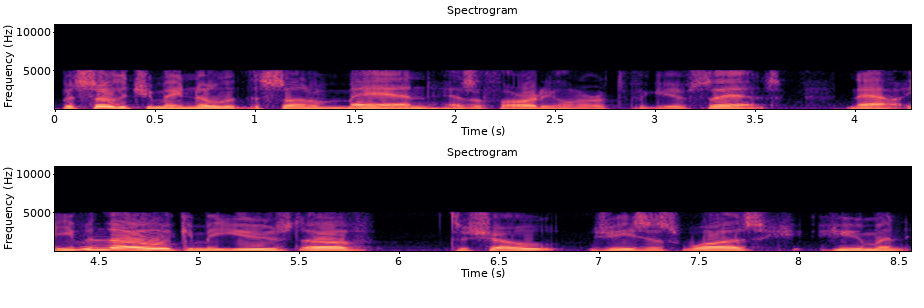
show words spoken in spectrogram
but so that you may know that the Son of Man has authority on earth to forgive sins. Now, even though it can be used of to show Jesus was human,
